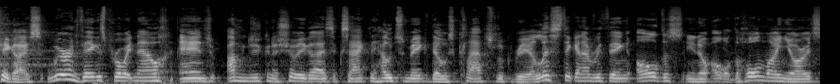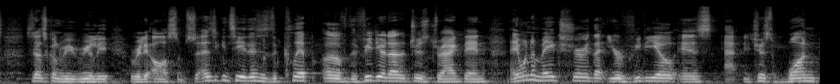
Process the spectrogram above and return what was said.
Okay guys, we're in Vegas Pro right now and I'm just gonna show you guys exactly how to make those claps look realistic and everything, all this, you know, all the whole nine yards, so that's gonna be really, really awesome. So as you can see, this is the clip of the video that I just dragged in, and you wanna make sure that your video is just one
